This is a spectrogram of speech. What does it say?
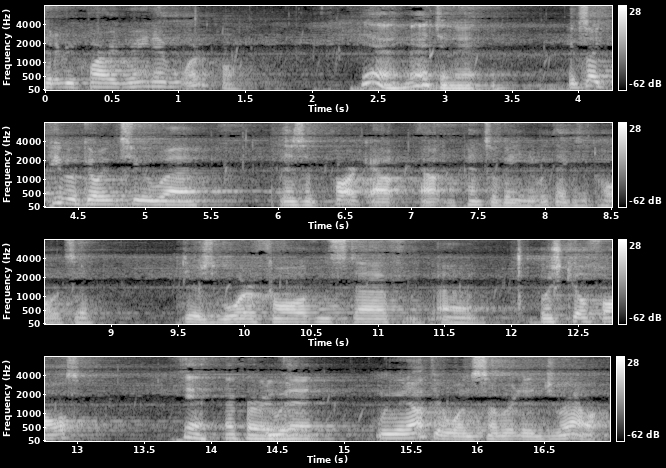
that it required rain to have a waterfall. Yeah, imagine that. It's like people going to, uh, there's a park out, out in Pennsylvania. What the heck is it called? It's a, there's waterfalls and stuff, uh, Bushkill Falls. Yeah, I've heard of We- that. We went out there one summer in a drought.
